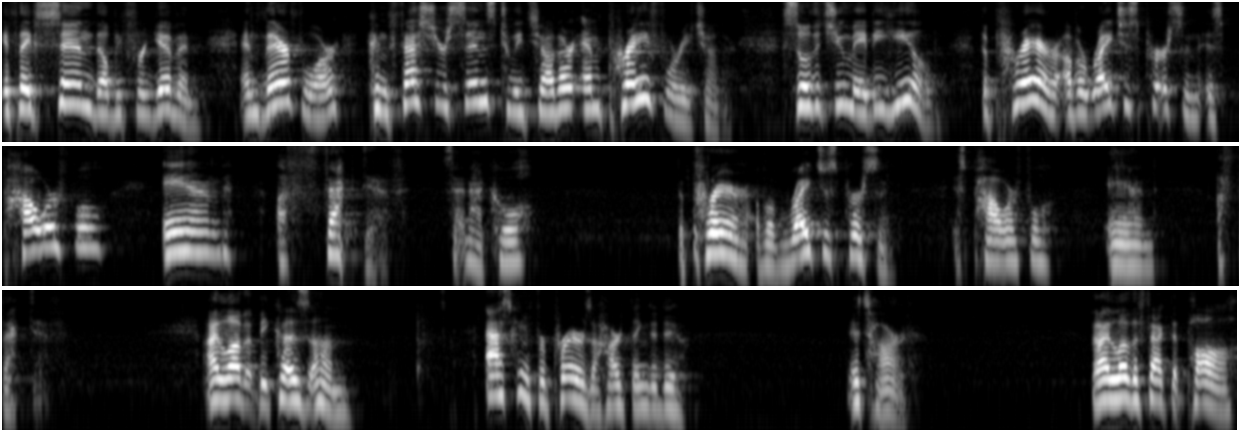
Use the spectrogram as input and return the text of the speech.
If they've sinned, they'll be forgiven. And therefore, confess your sins to each other and pray for each other so that you may be healed. The prayer of a righteous person is powerful and effective. Is that not cool? The prayer of a righteous person is powerful and effective. I love it because um, asking for prayer is a hard thing to do. It's hard. But I love the fact that Paul,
